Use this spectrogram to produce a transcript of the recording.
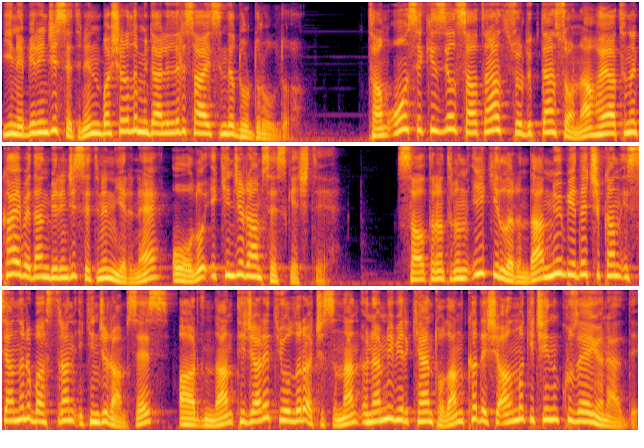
yine 1. Seti'nin başarılı müdahaleleri sayesinde durduruldu. Tam 18 yıl saltanat sürdükten sonra hayatını kaybeden 1. Seti'nin yerine oğlu 2. Ramses geçti. Saltanatının ilk yıllarında Nübya'da çıkan isyanları bastıran 2. Ramses, ardından ticaret yolları açısından önemli bir kent olan Kadeş'i almak için kuzeye yöneldi.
